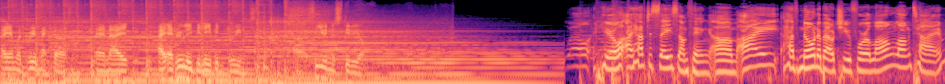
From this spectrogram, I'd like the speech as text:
I am a dream maker and I, I, really believe in dreams. Uh, see you in the studio. Hugh, I have to say something. Um, I have known about you for a long, long time.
